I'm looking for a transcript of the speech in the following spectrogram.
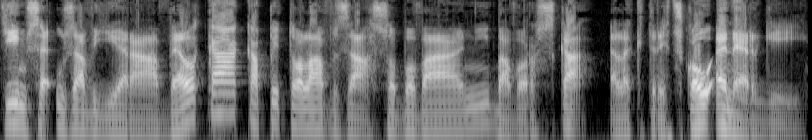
Tím se uzavírá velká kapitola v zásobování Bavorska elektrickou energií.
